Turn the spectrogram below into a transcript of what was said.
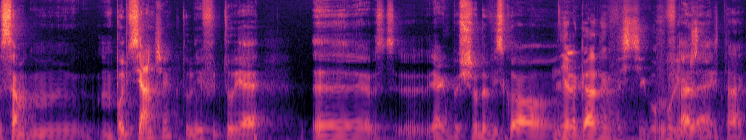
sam, mm, policjancie, który infiltruje s- jakby środowisko Nielegalnych wyścigów ulicznych, tak.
